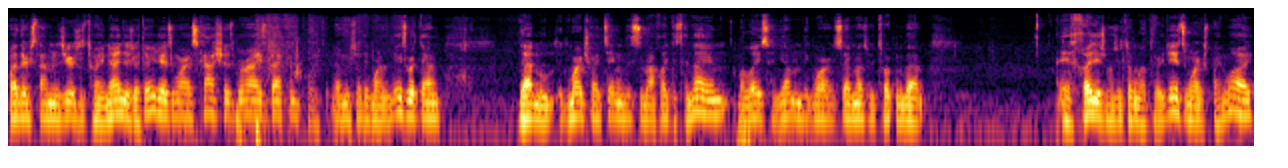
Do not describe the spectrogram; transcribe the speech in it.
whether Stam is years or twenty nine days or thirty days, whereas Kasha is Marais back and forth. That means the Gemara base wrote down. That the Gemara tried saying this is machlekes Tanaim. Malay Hayam. The Gemara said must be talking about a Chodesh must be talking about 30 days. The Gemara explained why.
